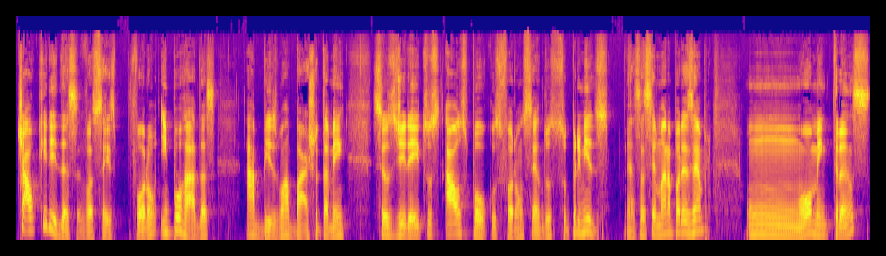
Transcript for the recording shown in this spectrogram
Tchau, queridas, vocês foram empurradas abismo abaixo também. Seus direitos aos poucos foram sendo suprimidos. Nessa semana, por exemplo, um homem trans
